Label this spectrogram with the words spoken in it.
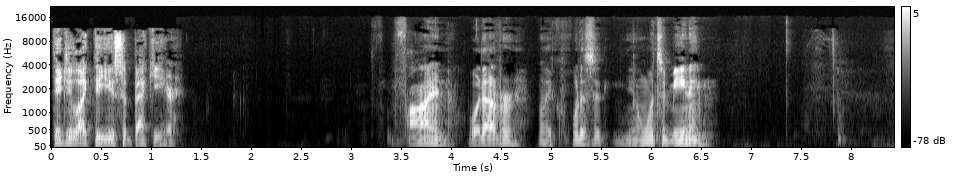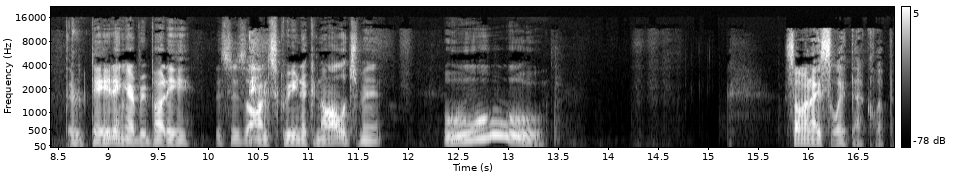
Did you like the use of Becky here? Fine, whatever. Like, what is it? You know, what's it meaning? They're dating everybody. This is on-screen acknowledgement. Ooh, Someone isolate that clip.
